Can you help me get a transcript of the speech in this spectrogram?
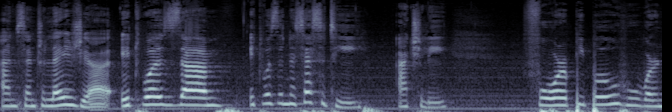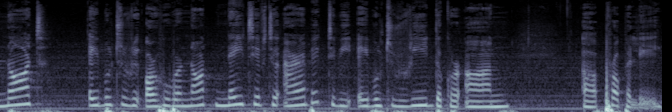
and Central Asia. It was um, it was a necessity, actually, for people who were not able to re- or who were not native to Arabic to be able to read the Quran uh, properly.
